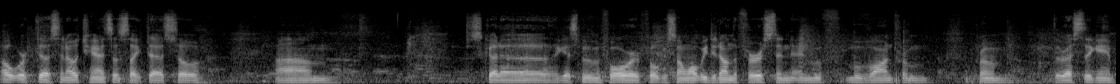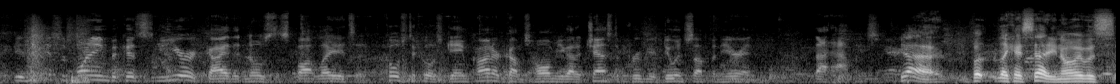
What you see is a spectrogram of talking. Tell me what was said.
outworked us and outchanced us like that. So um, just gotta I guess moving forward, focus on what we did on the first and, and move move on from from the rest of the game. Is it disappointing because you're a guy that knows the spotlight? It's a coast to coast game. Connor comes home, you got a chance to prove you're doing something here, and that happens. Yeah, but like I said, you know, it was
